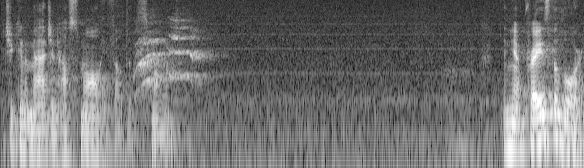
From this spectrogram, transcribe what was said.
But you can imagine how small he felt at this moment. And yet, praise the Lord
